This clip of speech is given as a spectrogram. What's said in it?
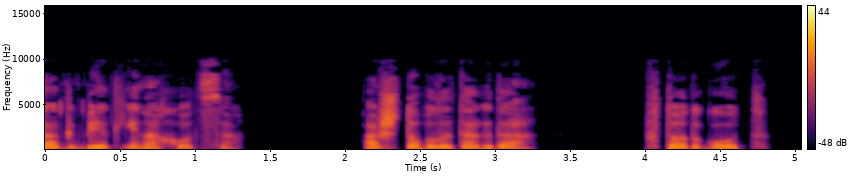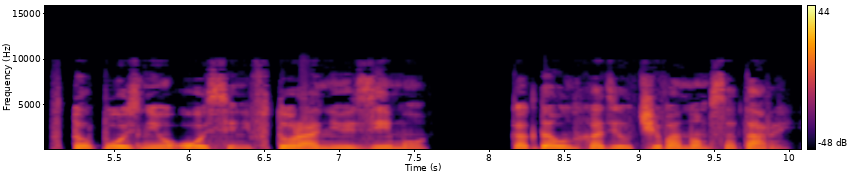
как бег и находца. А что было тогда? В тот год, в ту позднюю осень, в ту раннюю зиму, когда он ходил чеваном с отарой?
